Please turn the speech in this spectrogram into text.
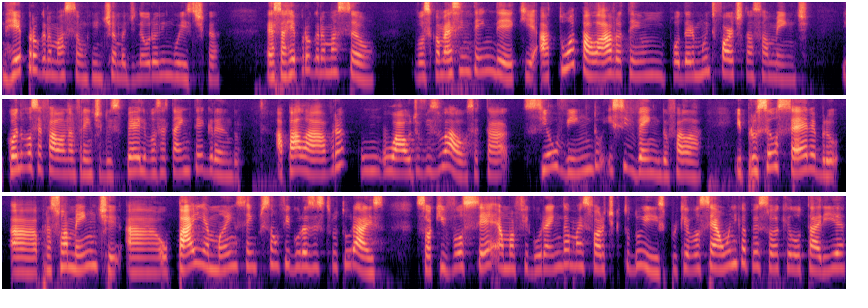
reprogramação que a gente chama de neurolinguística, essa reprogramação, você começa a entender que a tua palavra tem um poder muito forte na sua mente. E quando você fala na frente do espelho, você está integrando a palavra com o audiovisual. Você está se ouvindo e se vendo falar. E para o seu cérebro, para sua mente, a- o pai e a mãe sempre são figuras estruturais. Só que você é uma figura ainda mais forte que tudo isso, porque você é a única pessoa que lutaria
